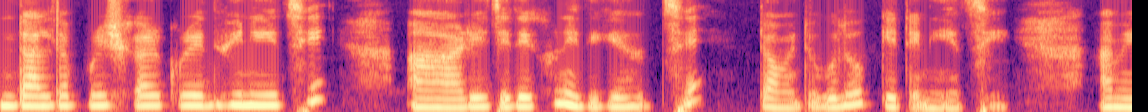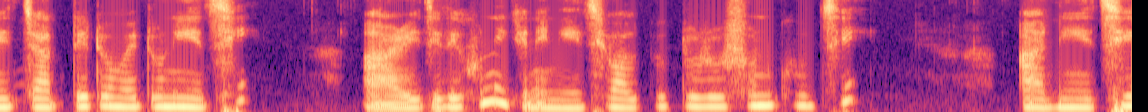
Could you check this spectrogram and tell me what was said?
ডালটা পরিষ্কার করে ধুয়ে নিয়েছি। আর এই যে দেখুন, এদিকে হচ্ছে টমেটোগুলো কেটে নিয়েছি। আমি চারটে টমেটো নিয়েছি। আর এই যে দেখুন, এখানে নিয়েছি অল্প একটু রসুন কুচি। আর নিয়েছি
